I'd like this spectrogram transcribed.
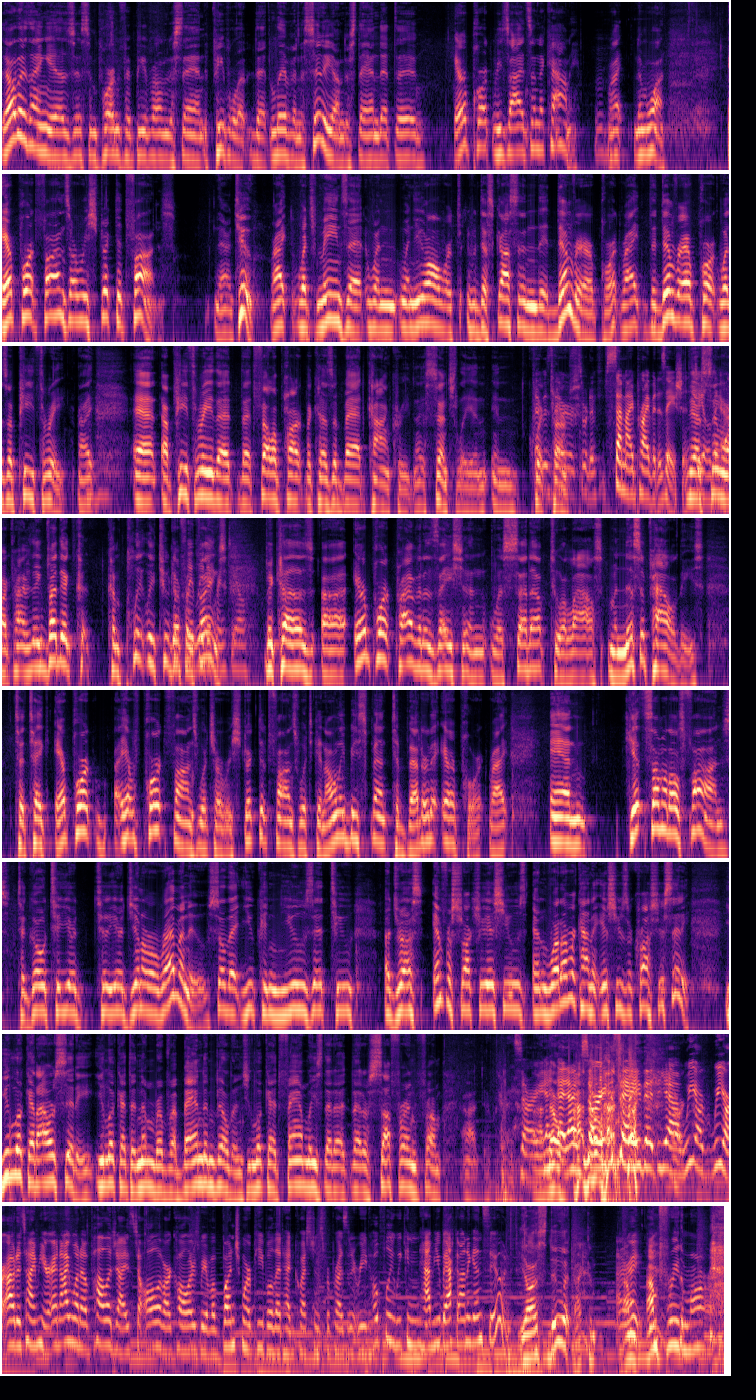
The other thing is, it's important for people to understand, people that, that live in the city understand that the airport resides in the county, mm-hmm. right? Number one, airport funds are restricted funds. There too, right? Which means that when, when you all were t- discussing the Denver airport, right? The Denver airport was a P3, right? Mm-hmm. And a P3 that, that fell apart because of bad concrete, essentially, in, in quick that was terms. Their sort of semi-privatization. Yeah, semi-privatization, but it could, completely two different Completely things. different because uh, airport privatization was set up to allow municipalities to take airport airport funds, which are restricted funds, which can only be spent to better the airport, right, and get some of those funds to go to your to your general revenue so that you can use it to address infrastructure issues and whatever kind of issues across your city. You look at our city, you look at the number of abandoned buildings, you look at families that are that are suffering from. Uh, sorry, I am sorry to say that. Yeah, we are we are out of time here, and I want to apologize to all of our callers. We have a bunch more people that had questions for President Reed. Hopefully, we can have you back on again soon. Yeah, let's do it. I can. All I'm, right. I'm free tomorrow.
